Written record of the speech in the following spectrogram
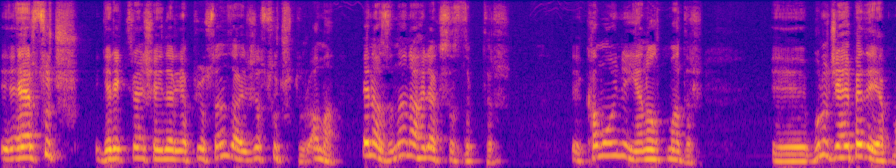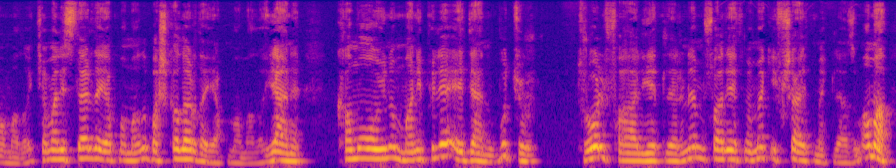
e, eğer suç gerektiren şeyler yapıyorsanız ayrıca suçtur ama en azından ahlaksızlıktır. E, kamuoyunu yanıltmadır. E, bunu CHP de yapmamalı, Kemalistler de yapmamalı, başkaları da yapmamalı. Yani kamuoyunu manipüle eden bu tür troll faaliyetlerine müsaade etmemek, ifşa etmek lazım. Ama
